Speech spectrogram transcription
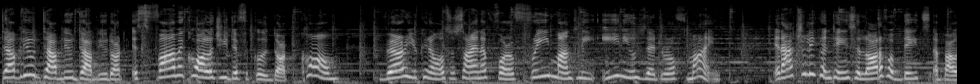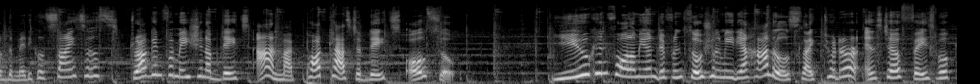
www.ispharmacologydifficult.com where you can also sign up for a free monthly e-newsletter of mine. It actually contains a lot of updates about the medical sciences, drug information updates, and my podcast updates also. You can follow me on different social media handles like Twitter, Insta, Facebook,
